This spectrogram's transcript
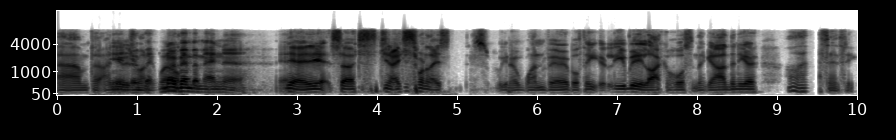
um, but I knew he was Nove- running well. November man. Uh, yeah. Yeah, yeah. So just you know, just one of those you know one variable thing. You really like a horse in the garden, then you go, oh, that's Anthony.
